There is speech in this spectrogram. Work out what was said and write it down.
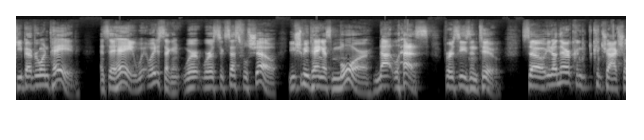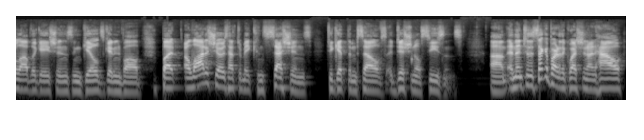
keep everyone paid and say, hey, w- wait a second, we're, we're a successful show. You should be paying us more, not less for season two. So, you know, there are con- contractual obligations and guilds get involved, but a lot of shows have to make concessions to get themselves additional seasons. Um, and then to the second part of the question on how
